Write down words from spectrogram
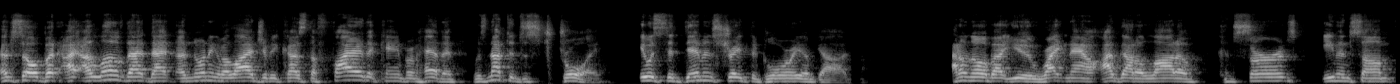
And so, but I, I, love that that anointing of Elijah because the fire that came from heaven was not to destroy, it was to demonstrate the glory of God. I don't know about you. Right now, I've got a lot of concerns, even some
